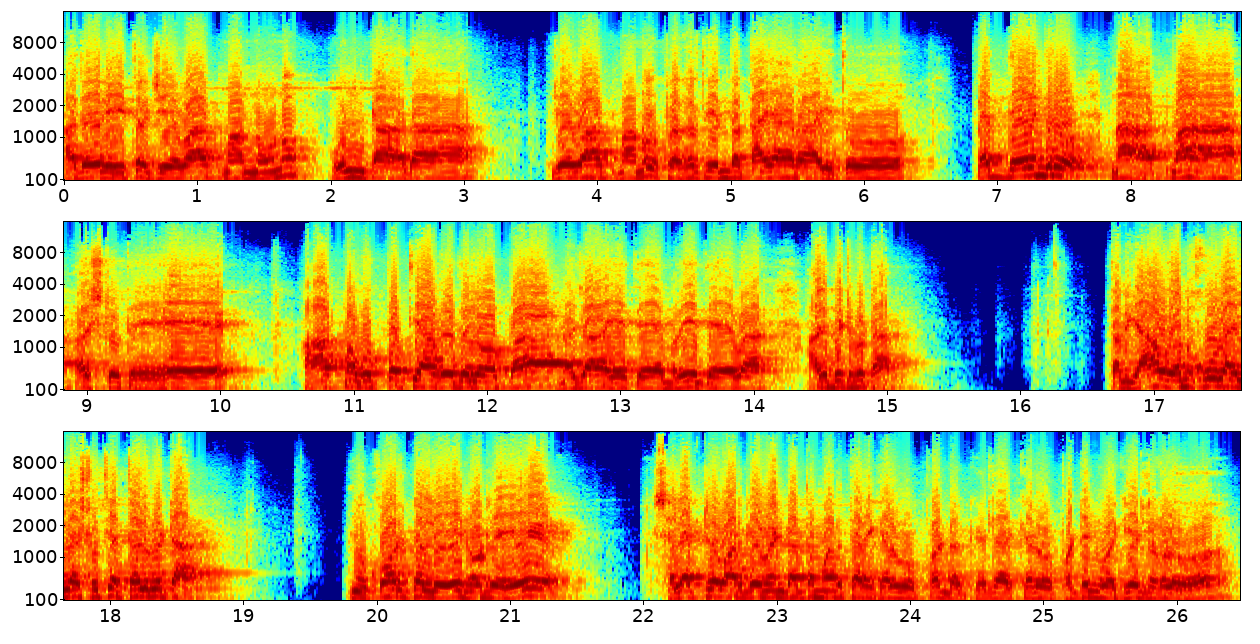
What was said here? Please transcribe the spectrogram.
ಅದೇ ರೀತಿ ಜೀವಾತ್ಮ ಅನ್ನೋನು ಉಂಟಾದ. ಜೀವಾತ್ಮ ಅನ್ನೋದು ಪ್ರಕೃತಿಯಿಂದ ತಯಾರಾಯಿತು. ಪೆದ್ದೇಂದ್ರು ನಾ ಆತ್ಮ ಅಷ್ಟುತೇ. ಆತ್ಮ ಉತ್ಪತ್ತಿ ಆಗೋದಿಲ್ಲವಪ್ಪ. ನಜಾಯತೆ ಮ್ರೀತೇವ. ಅದು ಬಿಟ್ಬಿಟ್ಟ. ತನಗೆ ಯಾವ್ದು ಅನುಕೂಲ ಇಲ್ಲ, ಶ್ರುತಿಯ ತಳ್ಳಿಬಿಟ್ಟ ನೀವು ಕೋರ್ಟಲ್ಲಿ ನೋಡ್ರಿ ಸೆಲೆಕ್ಟಿವ್ ಆರ್ಗ್ಯುಮೆಂಟ್ ಅಂತ ಮಾಡ್ತಾರೆ ಕೆಲವು ಪಂಡ, ಕೆಲ- ಕೆಲವು ಪಟ್ಟಿಂಗ್ ವಕೀಲರುಗಳು.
